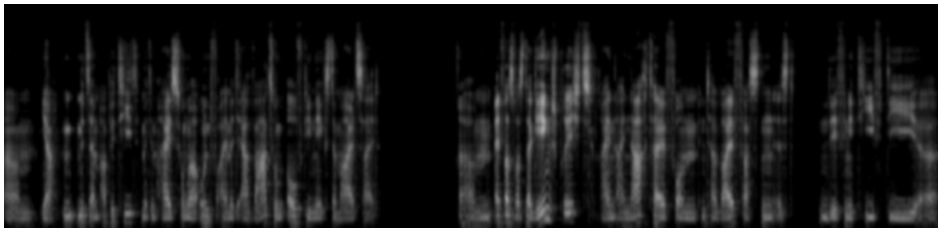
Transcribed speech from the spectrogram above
ähm, ja, mit seinem Appetit, mit dem Heißhunger und vor allem mit der Erwartung auf die nächste Mahlzeit. Ähm, etwas, was dagegen spricht, ein, ein Nachteil vom Intervallfasten ist definitiv die, äh,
